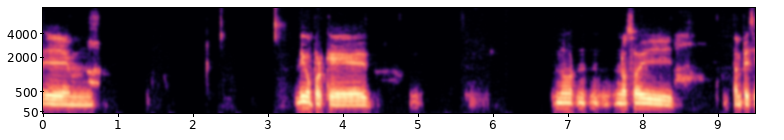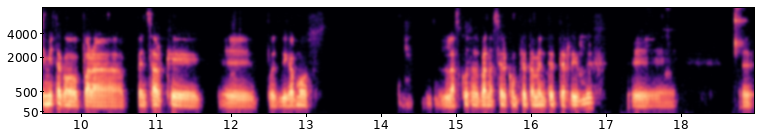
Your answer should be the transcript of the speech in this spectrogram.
em, digo porque no, no soy tan pesimista como para pensar que, eh, pues digamos, las cosas van a ser completamente terribles. Eh, eh,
